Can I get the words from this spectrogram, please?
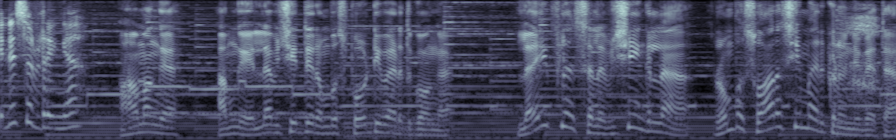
என்ன சொல்றீங்க? ஆமாங்க அவங்க எல்லா விஷயத்தையும் ரொம்ப ஸ்போர்ட்டிவா எடுத்துக்குவாங்க. லைஃப்ல சில விஷயங்கள்லாம் ரொம்ப சுவாரஸ்யமா இருக்கணும் நிவேதா.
